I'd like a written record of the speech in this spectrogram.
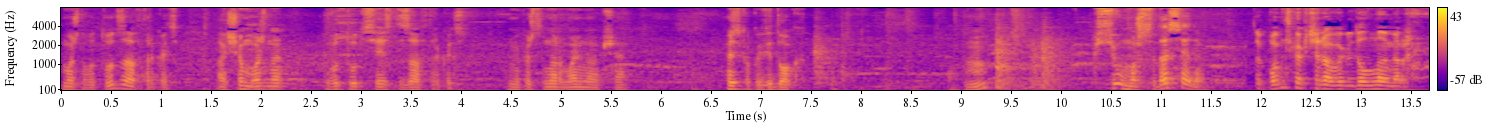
можно вот тут завтракать, а еще можно вот тут сесть завтракать. Мне кажется, нормально вообще. Смотрите, какой видок. М? Ксю, может, сюда сядем? Помните, как вчера выглядел номер?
